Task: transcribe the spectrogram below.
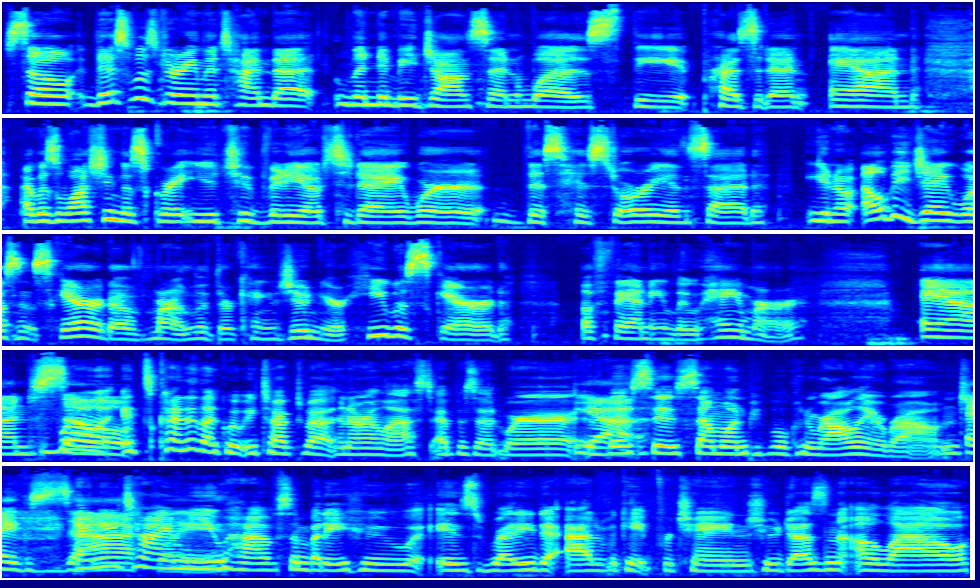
So this was during the time that Lyndon B. Johnson was the president, and I was watching this great YouTube video today where this historian said, you know, LBJ wasn't scared of Martin Luther King Jr. He was scared of Fannie Lou Hamer, and so well, it's kind of like what we talked about in our last episode, where Yeah. this is someone people can rally around. Exactly. Anytime you have somebody who is ready to advocate for change, who doesn't allow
